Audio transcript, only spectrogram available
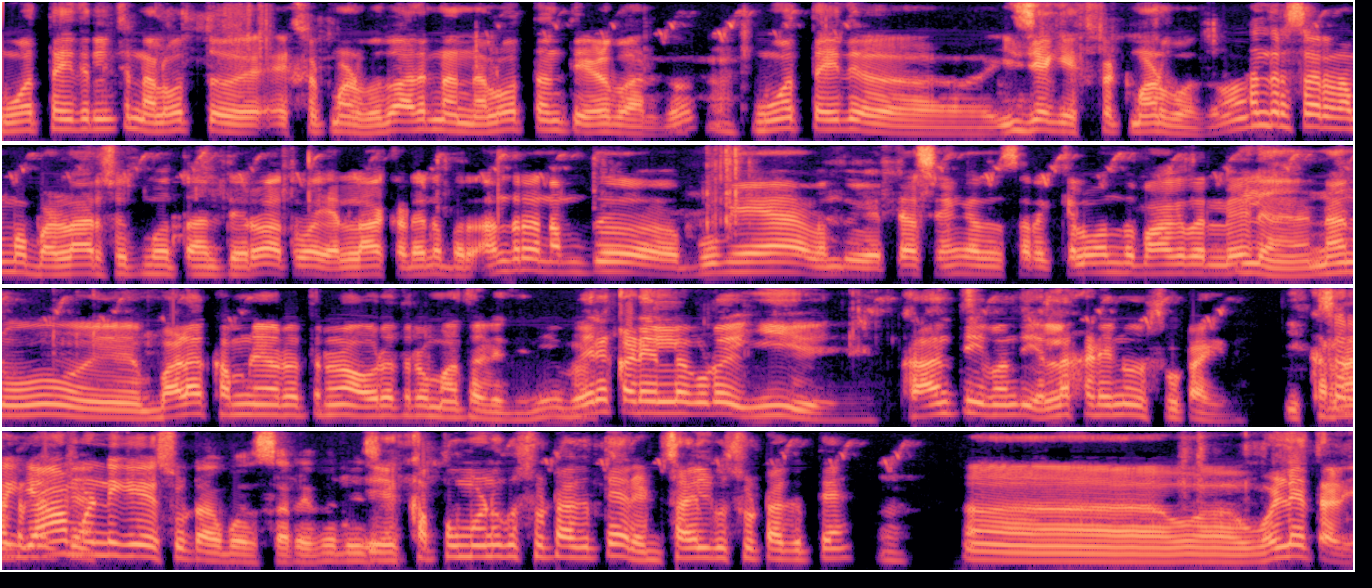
ಮೂವತ್ತೈದರಿಂದ ನಲವತ್ತು ಎಕ್ಸ್ಪೆಕ್ಟ್ ಮಾಡ್ಬೋದು. ಆದ್ರೆ ನಾನು ನಲವತ್ತು ಅಂತ ಹೇಳ್ಬಾರ್ದು. ಮೂವತ್ತೈದು ಈಸಿಯಾಗಿ ಎಕ್ಸ್ಪೆಕ್ಟ್ ಮಾಡ್ಬೋದು. ಅಂದ್ರೆ ಸರ್ ನಮ್ಮ ಬಳ್ಳಾರಿ ಸುತ್ತಮುತ್ತ ಅಂತೀರೋ ಅಥವಾ ಎಲ್ಲಾ ಕಡೆನೂ ಬರ ಅಂದ್ರೆ ನಮ್ದು ಭೂಮಿಯ ಒಂದು ವ್ಯತ್ಯಾಸ ಹೆಂಗದ ಸರ್? ಕೆಲವೊಂದು ಭಾಗದಲ್ಲಿ ಇಲ್ಲ ನಾನು ಬಾಳ ಬಹಳ ಕಂಪ್ನಿಯವ್ರ ಹತ್ರ ಅವ್ರ ಹತ್ರ ಮಾತಾಡಿದ್ದೀನಿ. ಬೇರೆ ಕಡೆ ಎಲ್ಲ ಕೂಡ ಈ ಕ್ರಾಂತಿ ಬಂದು ಎಲ್ಲ ಕಡೆನೂ ಸೂಟ್ ಆಗಿದೆ. ಈ ಕರ್ನಾಟಕ ಯಾವ ಮಣ್ಣಿಗೆ ಸೂಟ್ ಆಗ್ಬೋದು ಸರ್ ಇದು? ಕಪ್ಪು ಮಣ್ಣಿಗೂ ಸೂಟ್ ಆಗುತ್ತೆ ರೆಡ್ ಸಾಯಿಲ್ಗೂ ಸೂಟ್ ಆಗುತ್ತೆ. ಆ, ಒಳ್ಳೆ ತಳಿ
